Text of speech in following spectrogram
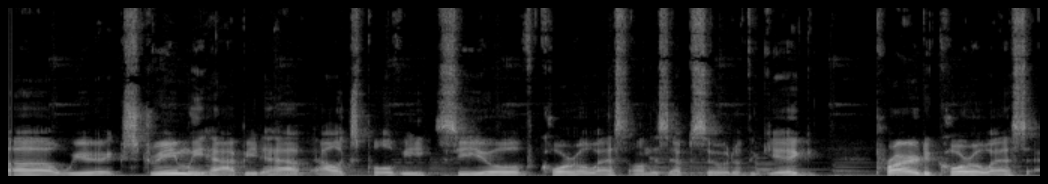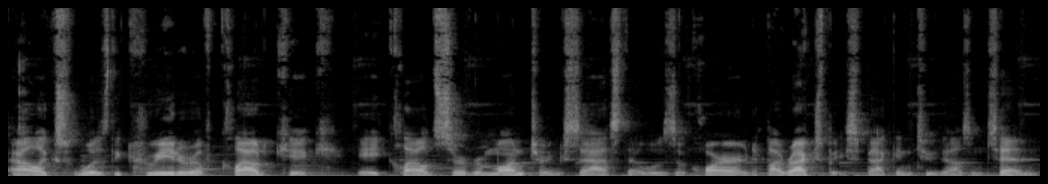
Uh, we're extremely happy to have Alex Polvi, CEO of Core OS, on this episode of The Gig. prior to CoreOS, Alex was the creator of CloudKick, a cloud server monitoring SaaS that was acquired by Rackspace back in 2010.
